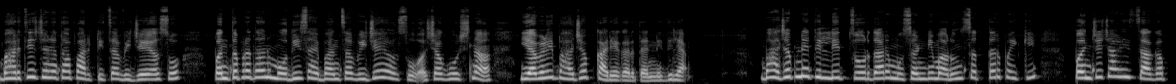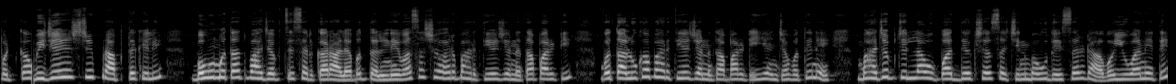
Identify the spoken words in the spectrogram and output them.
भारतीय जनता पार्टीचा विजय असो पंतप्रधान मोदी साहेबांचा विजय असो अशा घोषणा यावेळी भाजप कार्यकर्त्यांनी दिल्या. भाजपने दिल्लीत जोरदार मुसंडी मारून सत्तर पैकी पंचेचाळीस जागा पटकाव विजयश्री प्राप्त केली. बहुमतात भाजपचे सरकार आल्याबद्दल नेवासा शहर भारतीय जनता पार्टी व तालुका भारतीय जनता पार्टी यांच्या वतीने भाजप जिल्हा उपाध्यक्ष सचिन भाऊ देसरडा व युवा नेते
